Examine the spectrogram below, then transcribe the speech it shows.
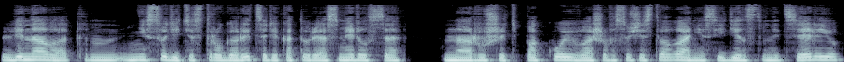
Виноват, не судите строго рыцаря, который осмелился нарушить покой вашего существования с единственной целью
